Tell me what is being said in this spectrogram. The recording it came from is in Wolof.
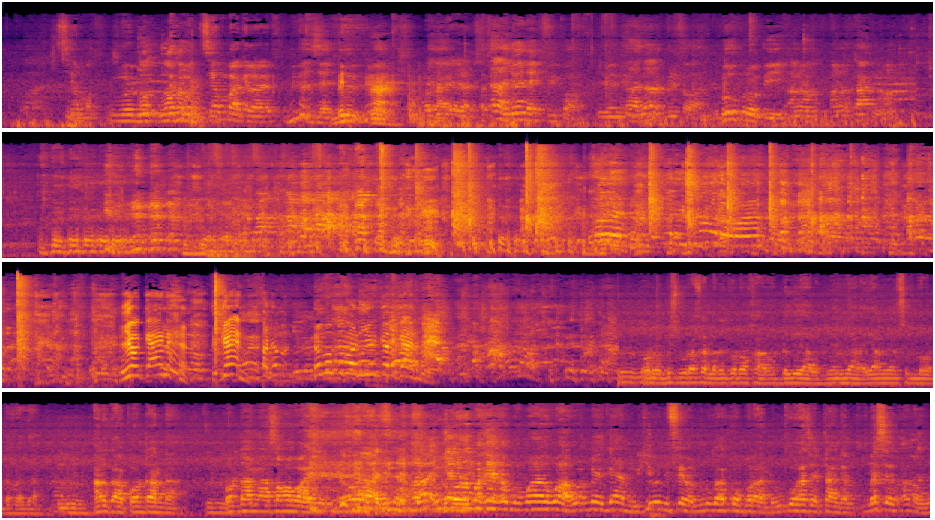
bin ah. yow gaan gaan dama bëggoon yëngal gaan bi loolu bis bu rafet la dañ ko doon xaar wax dëgg yàlla bu ñu ñaanal yàlla na suñu borom dafa jàpp en tout cas kontaan naa. kontaan naa sama waay yi. waaw bu ko ma xeex ak moom ma waaw waaw mais gars bi kii la ñu feebar mënu ko comprendre bu commencé tàngal merci anamu.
